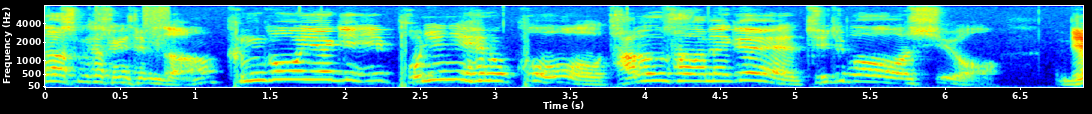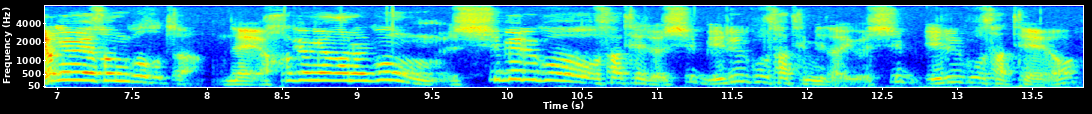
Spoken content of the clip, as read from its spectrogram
안녕하십니까 정현태입니다. 금고 얘기 본인이 해놓고 다른 사람에게 뒤집어 씌워. 명예훼손 고소장. 네 허경영 하늘궁 11구 사태죠. 11구 사태입니다. 이거 11구 사태예요.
